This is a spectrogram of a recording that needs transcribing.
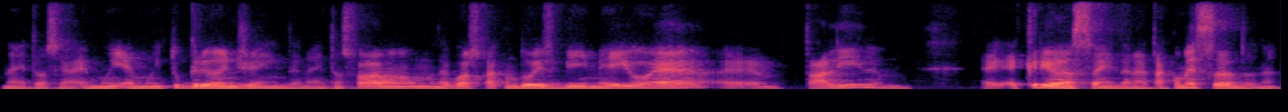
Né? Então, assim, é, muito, é muito grande ainda, né? Então, se falar um negócio está com 2 bi e meio, é, é tá ali, é, é, criança ainda, né? Está começando, né?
